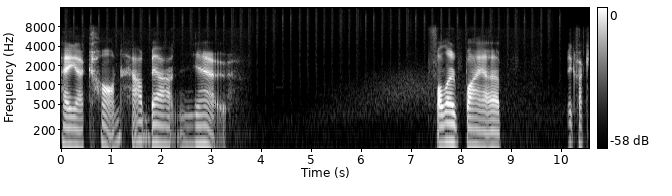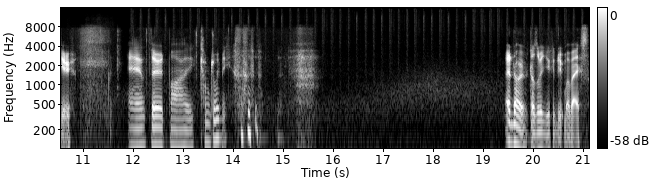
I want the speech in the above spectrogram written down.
Hey, uh, Con, how about no? Followed by a big fuck you. And third by come join me. and no, doesn't mean you can nuke my base.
